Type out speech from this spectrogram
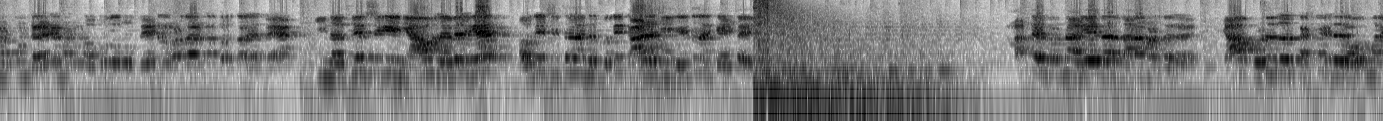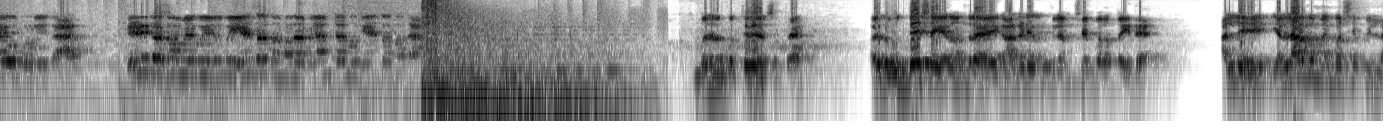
ಮಾಡ್ಕೊಂಡು ಗಲಾಟೆ ಮಾಡ್ಕೊಂಡು ಒಬ್ರಿಗೊಬ್ರು ಥಿಯೇಟರ್ ಹೊಡೆದಾಡ್ಕೊಂಡು ಬರ್ತಾರೆ ಅಂದ್ರೆ ಈ ಅಧ್ಯಕ್ಷರಿಗೆ ಯಾವ ಲೆವೆಲ್ಗೆ ಅವ್ರಿಗೆ ಚಿತ್ರರಂಗದ ಬಗ್ಗೆ ಕಾಳಜಿ ಇದೆ ಅಂತ ನಾನು ಕೇಳ್ತಾ ಇದ್ದೀನಿ. ಮತ್ತೆ ದುಡ್ಡನ್ನ ಅಳಿಯ ದಾನ ಮಾಡ್ತಾ ಇದ್ದಾರೆ. ಯಾವ ಪ್ರೊಡ್ಯೂಸರ್ ಕಷ್ಟ ಇದ್ರೆ ಅವ್ರ ಮನೆಗೂ ಕೊಡ್ಲಿ ಸರ್ ರೇಣುಕಾ ಸ್ವಾಮಿಗೂ ಇದಕ್ಕೂ ಏನ್ ಸರ್ ಸಂಬಂಧ? ಫಿಲಂ ಚಾನಲ್ಗೂ ಏನ್ ಸಂಬಂಧ? ತುಂಬಾ ಜನ ಗೊತ್ತಿದೆ ಅನ್ಸುತ್ತೆ. ಅದ್ರ ಉದ್ದೇಶ ಏನು ಅಂದ್ರೆ ಈಗ ಆಲ್ರೆಡಿ ಒಂದು ಫಿಲಂ ಚೇಂಬರ್ ಅಂತ ಇದೆ. ಅಲ್ಲಿ ಎಲ್ಲಾರ್ಗೂ ಮೆಂಬರ್ಶಿಪ್ ಇಲ್ಲ.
